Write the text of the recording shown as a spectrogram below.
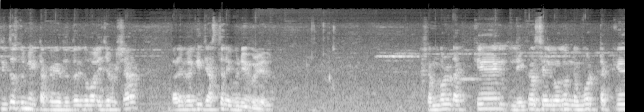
तिथंच तुम्ही एक टक्का घेतलं तरी तुम्हाला याच्यापेक्षा बऱ्यापैकी जास्त रेव्हेन्यू मिळेल. शंभर टक्के लिकर सेलमधून नव्वद टक्के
